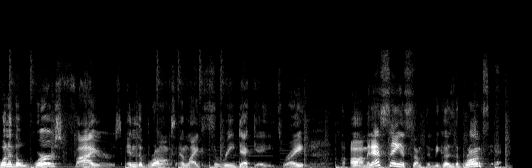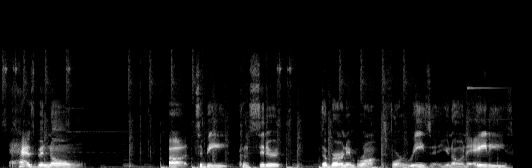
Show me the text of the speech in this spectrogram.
one of the worst fires in the Bronx in like three decades, right? Um, and that's saying something because the Bronx has been known uh, to be considered the burning Bronx for a reason. You know, in the 80s,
